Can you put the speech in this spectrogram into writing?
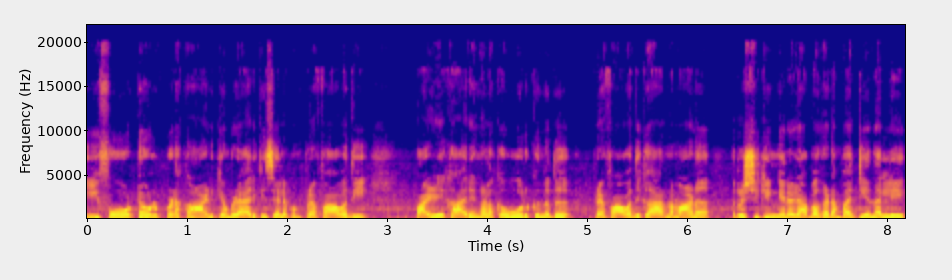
ഈ ഫോട്ടോ ഉൾപ്പെടെ കാണിക്കുമ്പോഴായിരിക്കും ചിലപ്പം പ്രഭാവതി പഴയ കാര്യങ്ങളൊക്കെ ഓർക്കുന്നത് പ്രഭാവതി കാരണമാണ് ഋഷിക്ക് ഒരു അപകടം പറ്റിയെന്നല്ലേ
